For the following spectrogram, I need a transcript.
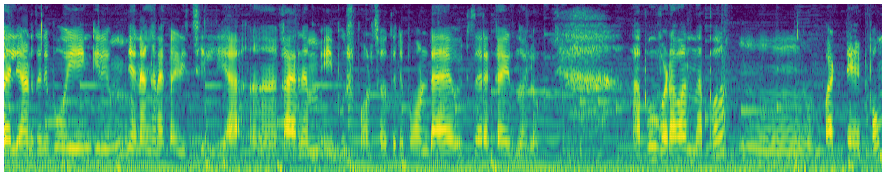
കല്യാണത്തിന് പോയെങ്കിലും ഞാൻ അങ്ങനെ കഴിച്ചില്ല. കാരണം ഈ പുഷ്പോത്സവത്തിന് പോകേണ്ട ഒരു തിരക്കായിരുന്നല്ലോ. അപ്പോൾ ഇവിടെ വന്നപ്പോൾ വട്ടയപ്പം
